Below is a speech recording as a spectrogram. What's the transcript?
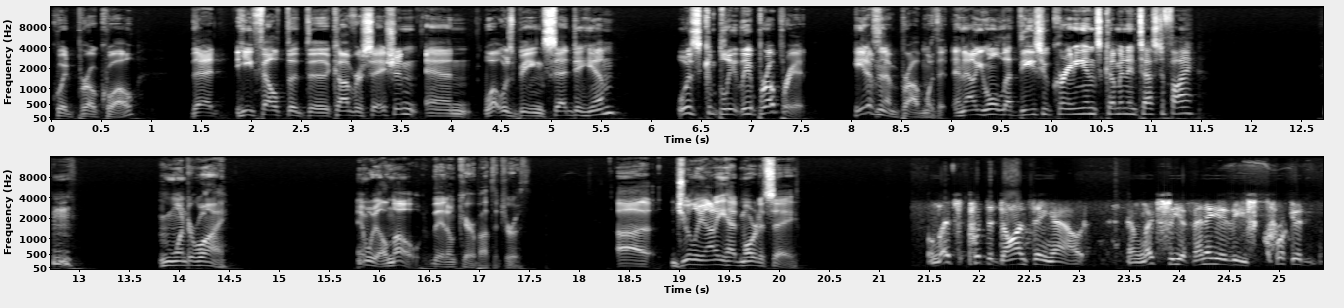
quid pro quo, that he felt that the conversation and what was being said to him was completely appropriate. He doesn't have a problem with it. And now you won't let these Ukrainians come in and testify? Hmm. I wonder why. And we all know they don't care about the truth. Uh, Giuliani had more to say. Let's put the darn thing out and let's see if any of these crooked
